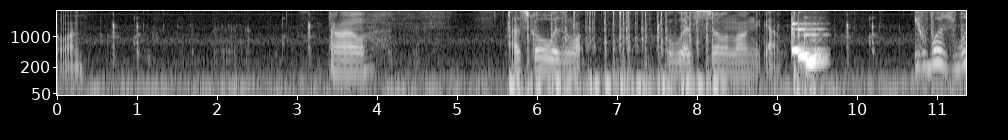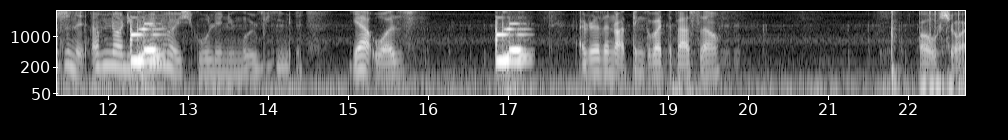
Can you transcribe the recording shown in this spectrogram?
Hold on. Oh, high school was was so long ago. It was, wasn't it? I'm not even in high school anymore. Yeah, it was. I'd rather not think about the past, though. Oh, sure.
